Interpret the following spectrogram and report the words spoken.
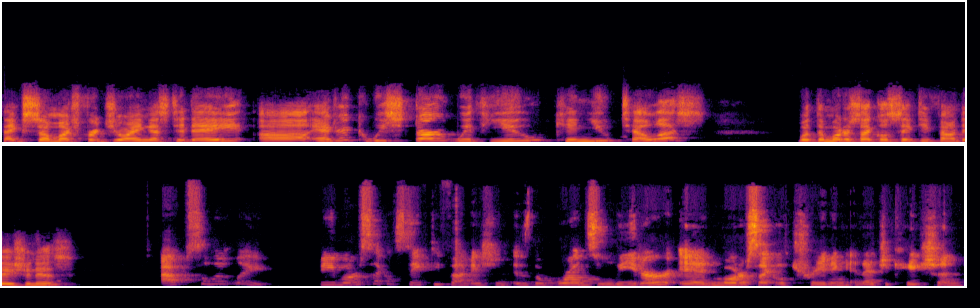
Thanks so much for joining us today. Uh, Andrea, can we start with you? Can you tell us what the Motorcycle Safety Foundation is? Absolutely. The Motorcycle Safety Foundation is the world's leader in motorcycle training and education.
